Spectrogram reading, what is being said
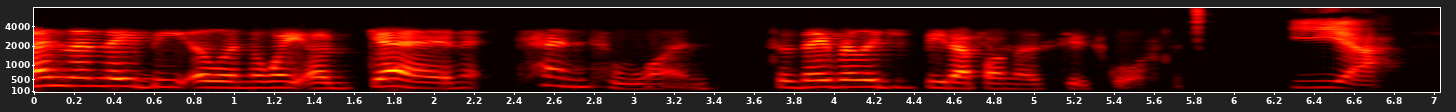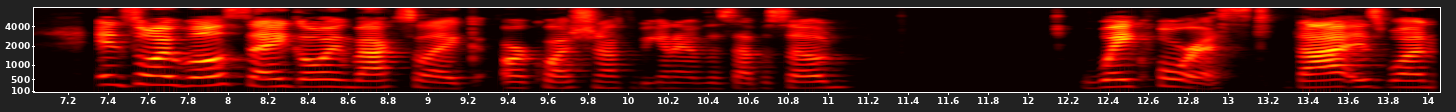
And then they beat Illinois again ten to one. So they really just beat up on those two schools. Yeah. And so I will say, going back to like our question at the beginning of this episode, Wake Forest. That is one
